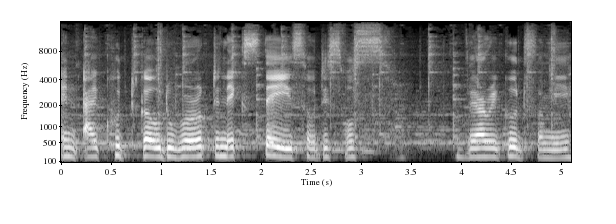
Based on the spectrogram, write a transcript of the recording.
and I could go to work the next day. So this was very good for me.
